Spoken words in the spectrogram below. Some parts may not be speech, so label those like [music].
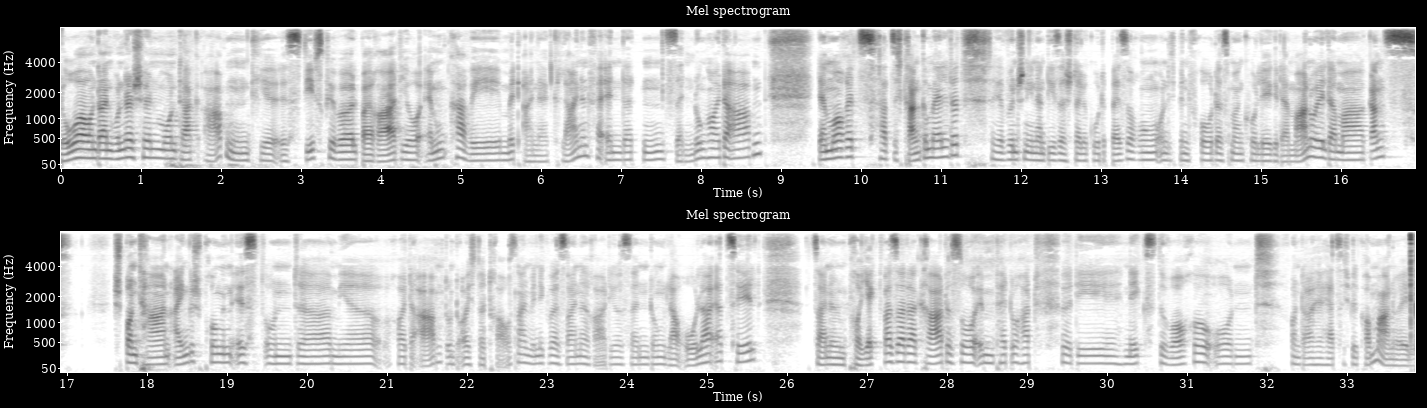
Aloha und einen wunderschönen Montagabend. Hier ist Queer World bei Radio MKW mit einer kleinen veränderten Sendung heute Abend. Der Moritz hat sich krank gemeldet. Wir wünschen Ihnen an dieser Stelle gute Besserung und ich bin froh, dass mein Kollege der Manuel da mal ganz spontan eingesprungen ist und äh, mir heute Abend und euch da draußen ein wenig über seine Radiosendung Laola erzählt. Seinem Projekt, was er da gerade so im Petto hat für die nächste Woche und von daher herzlich willkommen, Manuel.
